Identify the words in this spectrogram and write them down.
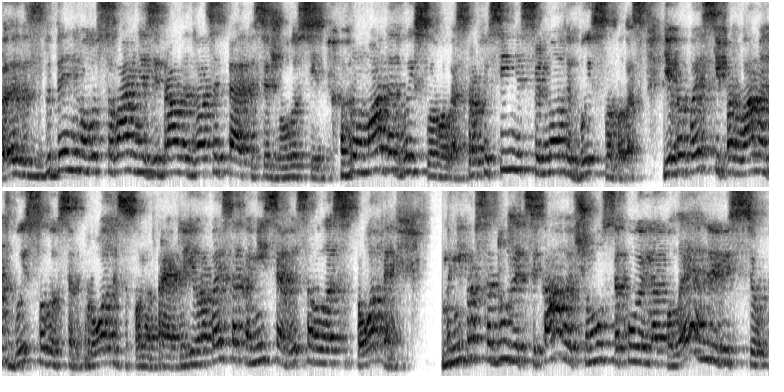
Е, В день голосування зібрали 25 тисяч голосів. Громада висловилась, професійні спільноти висловилась. Європейський парламент висловився проти законопроекту. Європейська комісія висловилась проти. Мені просто дуже цікаво, чому з такою наполегливістю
